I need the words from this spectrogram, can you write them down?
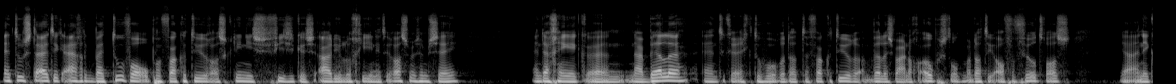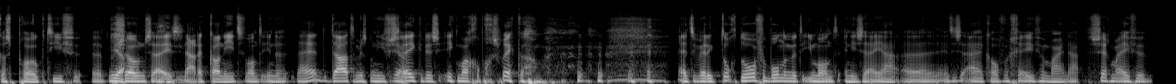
en toen stuitte ik eigenlijk bij toeval op een vacature als klinisch fysicus audiologie in het Erasmus MC. En daar ging ik eh, naar bellen en toen kreeg ik te horen dat de vacature weliswaar nog open stond, maar dat die al vervuld was. Ja, en ik als proactief eh, persoon zei, precies. nou dat kan niet, want in de, nou, hè, de datum is nog niet verstreken, dus ik mag op gesprek komen. en toen werd ik toch doorverbonden met iemand en die zei, ja, eh, het is eigenlijk al vergeven, maar nou, zeg maar even,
